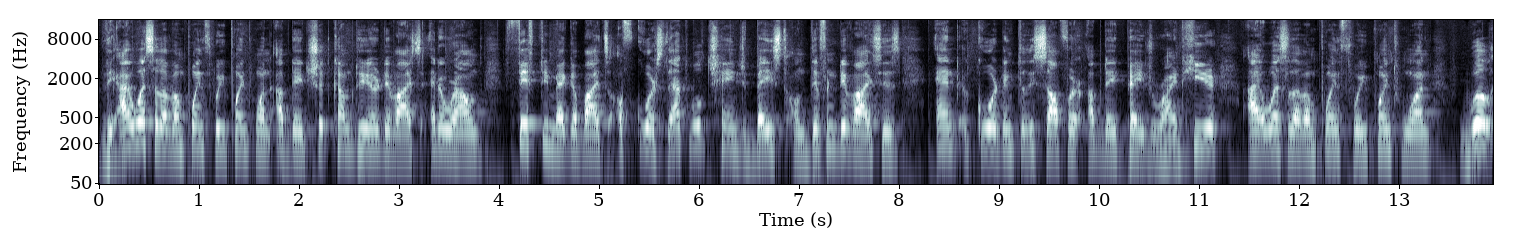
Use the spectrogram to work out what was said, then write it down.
The iOS 11.3.1 update should come to your device at around 50 megabytes. Of course that will change based on different devices and according to the software update page right here, iOS 11.3.1 will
